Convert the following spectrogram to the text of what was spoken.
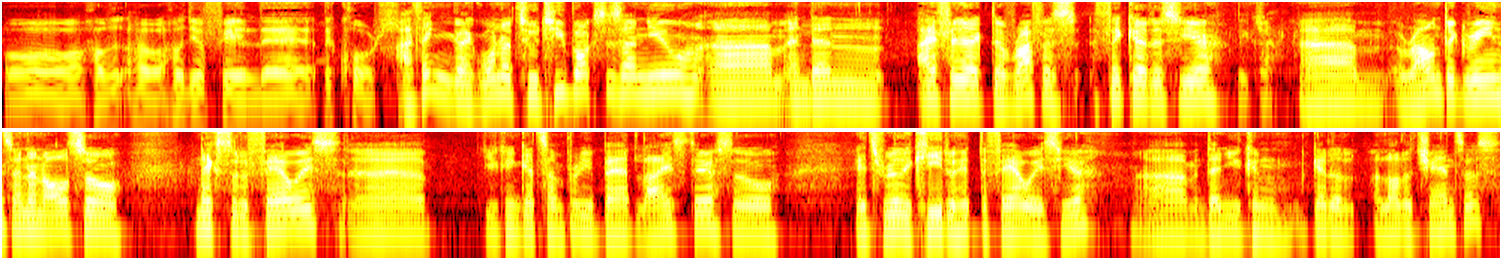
Or how, how, how, do you feel the, the course? I think like one or two tee boxes are new, um, and then I feel like the rough is thicker this year thicker. Um, around the greens, and then also next to the fairways. Uh, you can get some pretty bad lies there, so it's really key to hit the fairways here, um, and then you can get a, a lot of chances.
